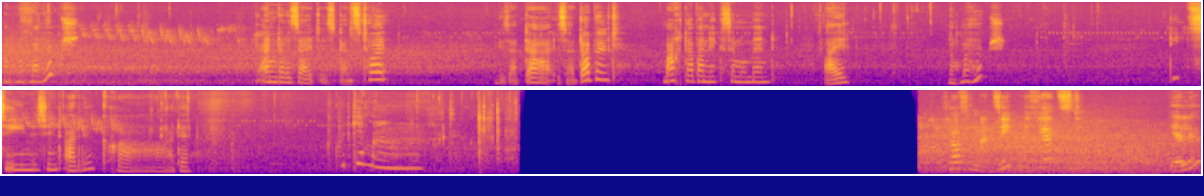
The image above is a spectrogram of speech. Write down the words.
Mach nochmal hübsch. Die andere Seite ist ganz toll. Wie gesagt, da ist er doppelt. Macht aber nichts im Moment, weil nochmal hübsch. Die Zähne sind alle gerade. Gut gemacht. Ich hoffe, man sieht mich jetzt. Jelle?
